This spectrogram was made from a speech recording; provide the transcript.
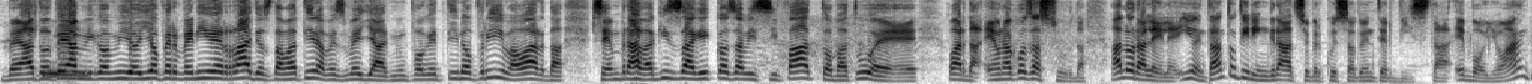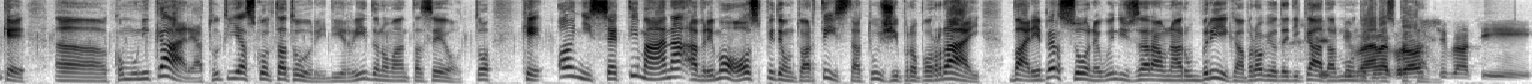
Beato te, amico mio, io per venire in radio stamattina per svegliarmi un pochettino prima, guarda, sembrava chissà che cosa avessi fatto, ma tu è, guarda, è una cosa assurda. Allora Lele, io intanto ti ringrazio per questa tua intervista e voglio anche uh, comunicare a tutti gli ascoltatori di RID 968 che ogni settimana avremo ospite un tuo artista, tu ci proporrai varie persone, quindi ci sarà una rubrica proprio dedicata al mondo dello spettacolo. La prossima ti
